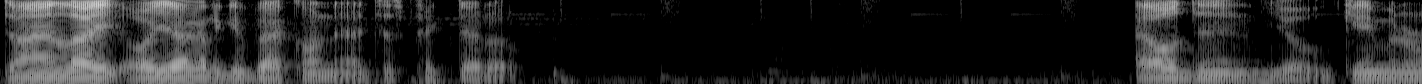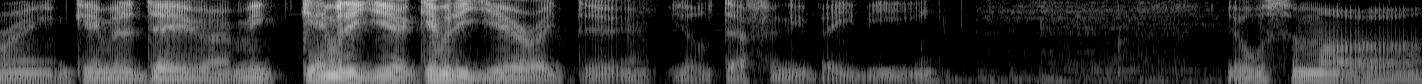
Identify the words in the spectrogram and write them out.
Dying Light. Oh yeah, I gotta get back on that. I just picked that up. Elden, yo, game of the ring, game of the day. I mean, game of the year, game of the year, right there. Yo, definitely, baby. Yo, what's in my? Uh,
